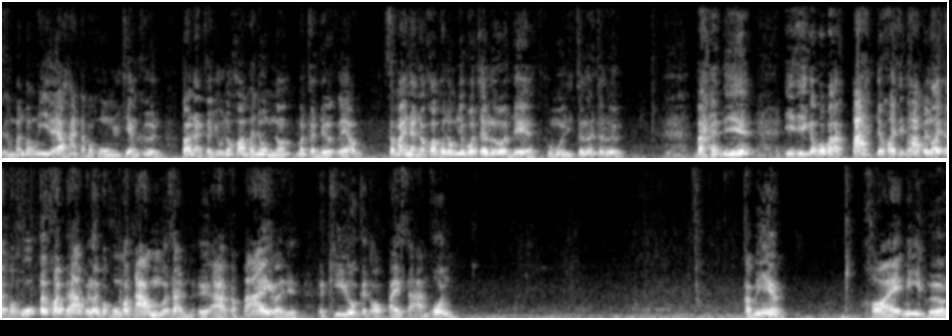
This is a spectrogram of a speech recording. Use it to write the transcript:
ซึ่งมันบ่มีแล้วหารตะบักฮุงอยู่เที่ยงคืน ตอนนั้นก็อยู่นครพนมเนาะมันก็เดึกแล้ว สมัยนั้นนครพนมยังบ่เจริญเด้ทุกมื้อนี้เจริญเจริญบ้านนี้ อีดีก็บอกว่าไปะเดี๋ยวข่อยสิพาไปร้อยตำบักฮุงเอ้ยข่อยไปพาไปร้อยบักฮุงมาตำว่าสันเออเอากลับไปว่าดิก็ขี่รถกันออกไปสามคนกับมีคอยมีอีเพิง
